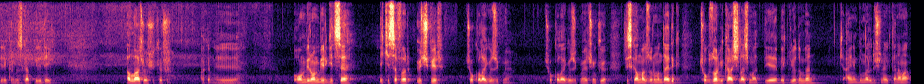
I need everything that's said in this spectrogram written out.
Biri kırmızı kart, biri değil. Allah'a çok şükür. Bakın eee 11-11 gitse 2-0, 3-1 çok kolay gözükmüyor. Çok kolay gözükmüyor çünkü risk almak zorundaydık. Çok zor bir karşılaşma diye bekliyordum ben. Ki aynı bunları düşünerekten ama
